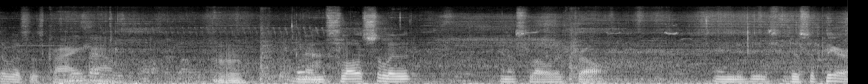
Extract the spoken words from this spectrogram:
Lewis is crying now. Mm-hmm. And then slow salute and a slow withdrawal. And you just disappear.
